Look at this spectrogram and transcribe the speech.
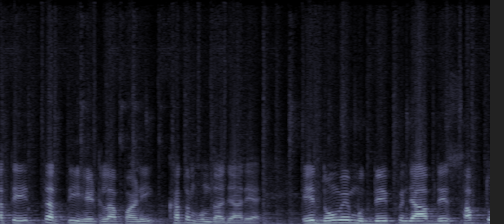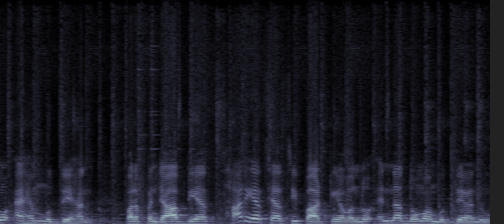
ਅਤੇ ਧਰਤੀ ਹੇਠਲਾ ਪਾਣੀ ਖਤਮ ਹੁੰਦਾ ਜਾ ਰਿਹਾ ਹੈ। ਇਹ ਦੋਵੇਂ ਮੁੱਦੇ ਪੰਜਾਬ ਦੇ ਸਭ ਤੋਂ ਅਹਿਮ ਮੁੱਦੇ ਹਨ, ਪਰ ਪੰਜਾਬ ਦੀਆਂ ਸਾਰੀਆਂ ਸਿਆਸੀ ਪਾਰਟੀਆਂ ਵੱਲੋਂ ਇਹਨਾਂ ਦੋਵਾਂ ਮੁੱਦਿਆਂ ਨੂੰ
